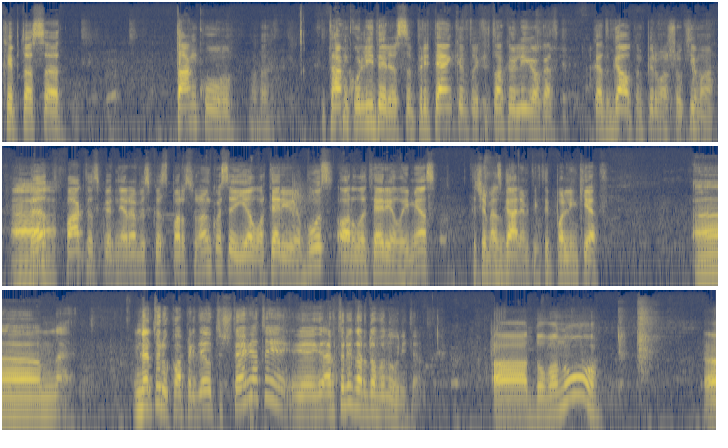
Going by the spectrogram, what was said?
kaip tas e, tankų, tankų lyderis pritenkintų iki tokio lygio, kad, kad gautum pirmą šaukimą. A. Bet faktas, kad nėra viskas sparsų rankose, jie loterijoje bus, o ar loterija laimės, tai čia mes galim tik tai palinkėti. Um, neturiu ko pridėti šitoje vietoje. Ar turi dar dovanų ryte? A, dovanų a,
